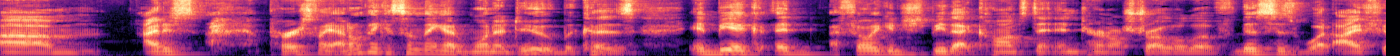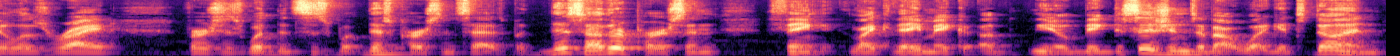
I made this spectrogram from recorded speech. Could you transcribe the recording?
um, I just personally, I don't think it's something I'd want to do because it'd be, a, it, I feel like it'd just be that constant internal struggle of this is what I feel is right versus what this is what this person says. But this other person think like they make a, you know big decisions about what gets done.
